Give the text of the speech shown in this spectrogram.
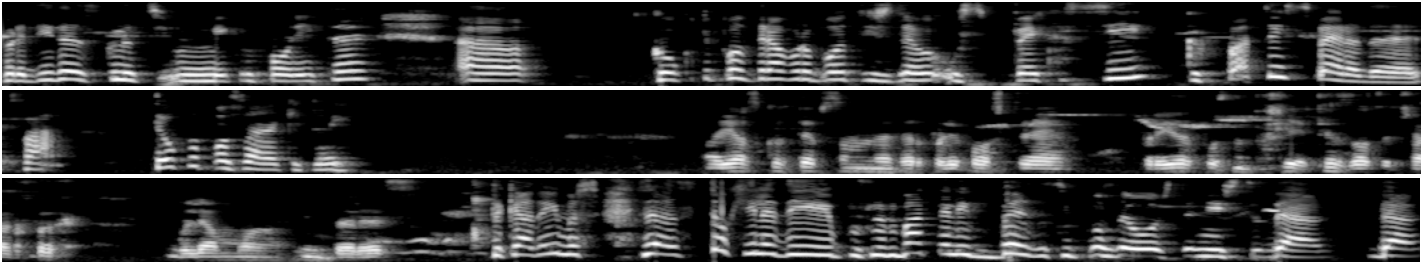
преди да включим микрофоните, а, колкото по-здраво работиш за успеха си, каквато и сфера да е това, толкова по-сладък е той. А аз като теб съм нетърпелив още преди да пусна първи епизод, очаквах голям интерес. Така да имаш 100 000 последователи без да си познал още нищо. Да, да.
